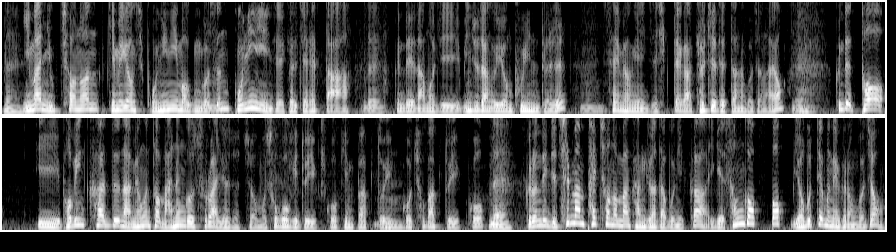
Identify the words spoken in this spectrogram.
네. 2만 6천 원 김혜경 씨 본인이 먹은 것은 음. 본인이 이제 결제를 했다. 네. 근데 나머지 민주당 의원 부인들 음. 3명의 이제 식대가 결제됐다는 거잖아요. 네. 근데 더 이 법인카드 남용은 더 많은 것으로 알려졌죠. 뭐 소고기도 있고 김밥도 음. 있고 초밥도 있고. 네. 그런데 이제 7만 8천 원만 강조하다 보니까 이게 선거법 여부 때문에 그런 거죠.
